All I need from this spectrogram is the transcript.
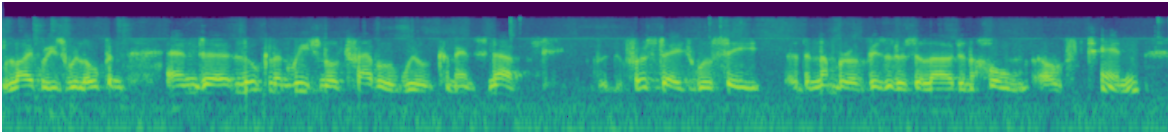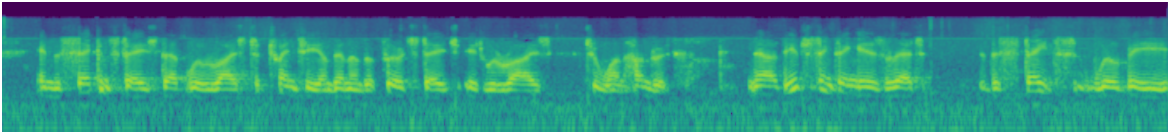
Libraries will open, and uh, local and regional travel will commence. Now, first stage will see the number of visitors allowed in a home of 10. In the second stage, that will rise to 20, and then in the third stage, it will rise to 100. Now, the interesting thing is that the states will be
